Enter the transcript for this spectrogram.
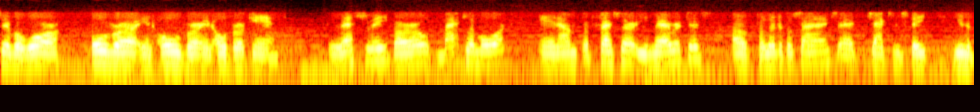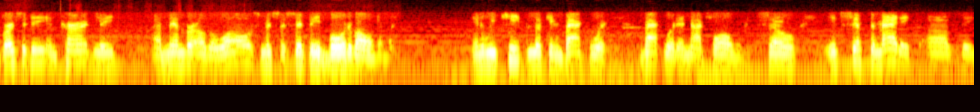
Civil War over and over and over again. Leslie Burl McLemore, and I'm Professor Emeritus of Political Science at Jackson State University and currently a member of the Walls, Mississippi Board of Aldermen. And we keep looking backward, backward and not forward. So it's symptomatic of the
